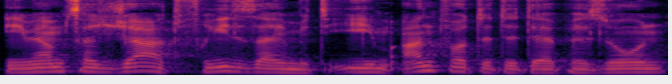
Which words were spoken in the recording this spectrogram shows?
Imam Sajjad, Friede sei mit ihm, antwortete der Person,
